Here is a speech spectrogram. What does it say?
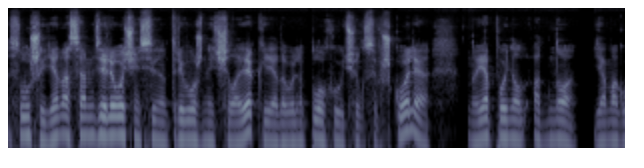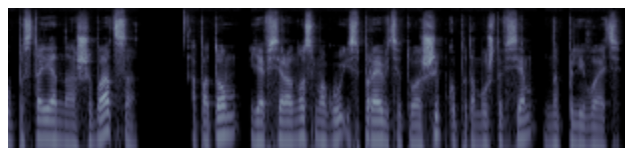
Слушай, я на самом деле очень сильно тревожный человек, я довольно плохо учился в школе, но я понял одно, я могу постоянно ошибаться, а потом я все равно смогу исправить эту ошибку, потому что всем наплевать.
